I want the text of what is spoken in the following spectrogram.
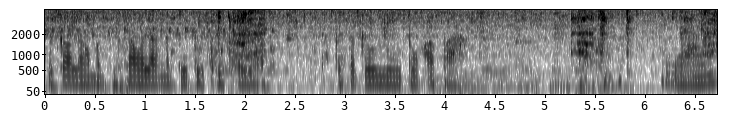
ikaw lang mag-isa, walang nag-video sa'yo. Tapos nagluluto ka pa. Ayan.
